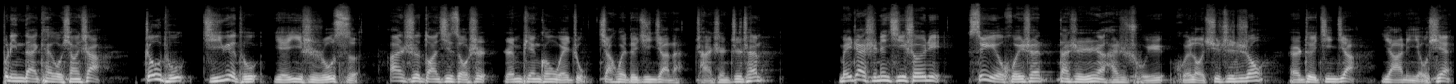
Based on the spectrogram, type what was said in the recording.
布林带开口向下。周图及月图也亦是如此，暗示短期走势仍偏空为主，将会对金价呢产生支撑。美债十年期收益率虽有回升，但是仍然还是处于回落趋势之中，而对金价压力有限。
